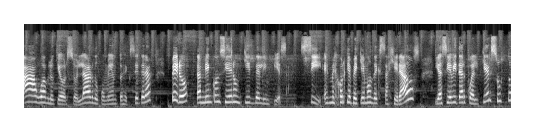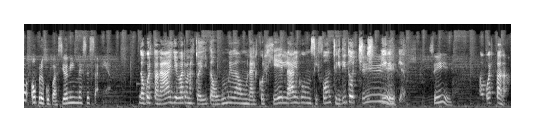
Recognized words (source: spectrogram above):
agua, bloqueador solar, documentos, etcétera, pero también considera un kit de limpieza. Sí, es mejor que pequemos de exagerados y así evitar cualquier susto o preocupación innecesaria. No cuesta nada llevar una toallita húmeda, un alcohol gel, algo, un sifón chiquitito ch, ch, Sí. y limpiar. Sí, No cuesta nada.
